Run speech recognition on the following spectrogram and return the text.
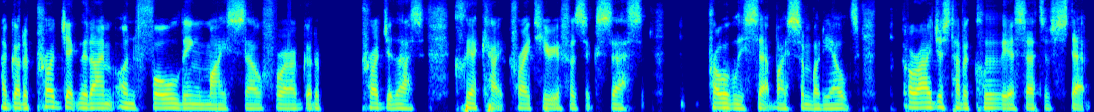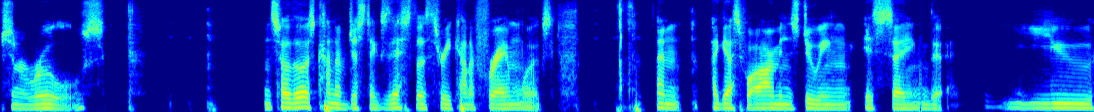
I've got a project that I'm unfolding myself, or I've got a project that's clear criteria for success, probably set by somebody else, or I just have a clear set of steps and rules. And so those kind of just exist, those three kind of frameworks. And I guess what Armin's doing is saying that you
